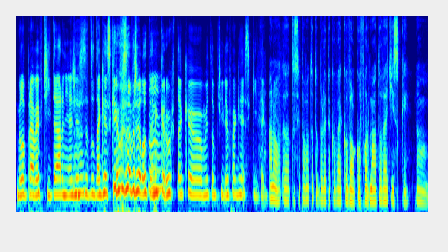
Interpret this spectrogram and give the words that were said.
bylo právě v čítárně, mm. že mhm. se to tak hezky uzavřelo ten mm. kruh, tak uh, mi to přijde fakt hezky hezký. Tak... Ano, eh, to si pamatuju, to byly takové jako velkoformátové tisky. No.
